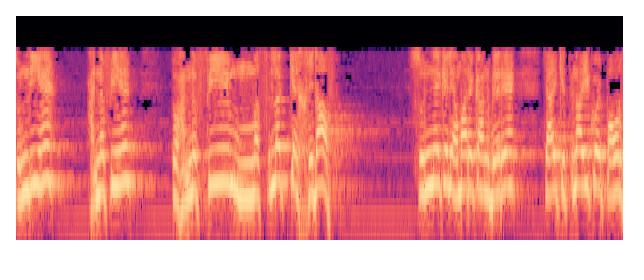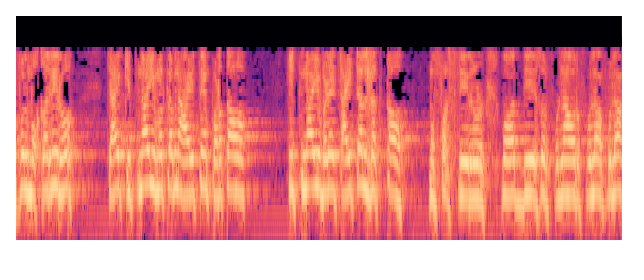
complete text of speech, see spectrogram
سنی ہیں، حنفی ہیں، تو حنفی مسلک کے خلاف سننے کے لیے ہمارے کان بیرے ہیں۔ چاہے کتنا ہی کوئی پاورفل مقرر ہو، چاہے کتنا ہی مطلب نا آیتیں پڑھتا ہو، کتنا ہی بڑے ٹائٹل رکھتا ہو، مفسر اور محدث اور فلاں اور فلاں فلاں،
